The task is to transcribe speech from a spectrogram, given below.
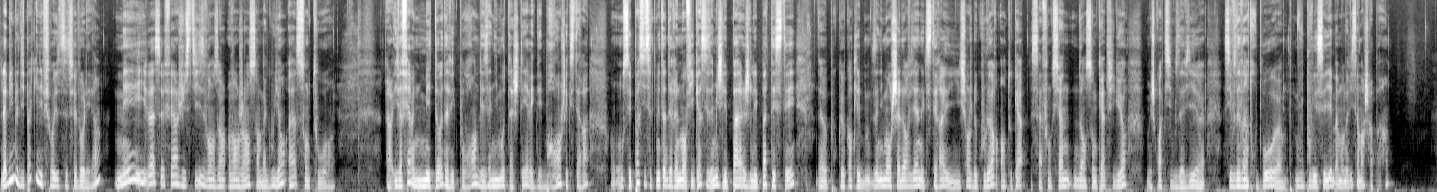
La Bible ne dit pas qu'il est furieux de s'être fait voler. Hein mais il va se faire justice, vengeance en magouillant à son tour. Alors, il va faire une méthode avec pour rendre les animaux tachetés avec des branches, etc. On ne sait pas si cette méthode est réellement efficace. Les amis, je l'ai l'ai pas testé euh, pour que quand les animaux en chaleur viennent, etc., ils changent de couleur. En tout cas, ça fonctionne dans son cas de figure. Mais je crois que si vous aviez, euh, si vous avez un troupeau, euh, vous pouvez essayer. Mais à mon avis, ça marchera pas. Hein.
